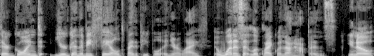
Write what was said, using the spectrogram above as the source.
they're going to, you're going to be failed by the people in your life. And what does it look like when that happens? You know,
